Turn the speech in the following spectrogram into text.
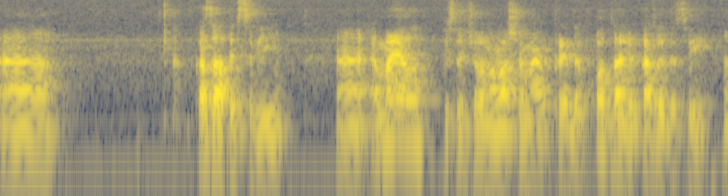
е, вказати свій е, емейл, після чого на ваш емейл прийде код, далі вказуєте свій е,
